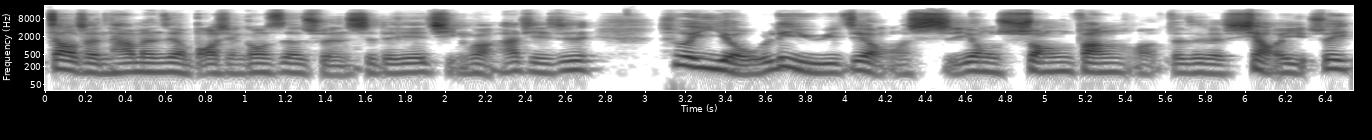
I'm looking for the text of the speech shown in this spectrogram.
造成他们这种保险公司的损失的一些情况，它其实是会有利于这种使用双方哦的这个效益，所以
